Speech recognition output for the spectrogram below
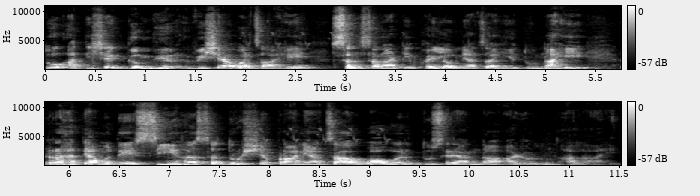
तो अतिशय गंभीर विषयावरचा आहे. सनसनाटी फैलवण्याचा हेतू नाही. राहत्यामध्ये सिंह सदृश्य प्राण्याचा वावर दुसऱ्यांदा आढळून आला आहे.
